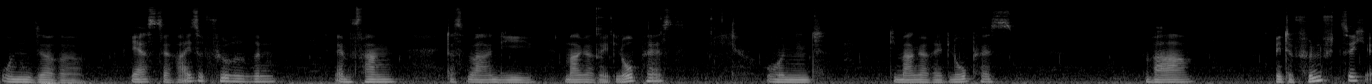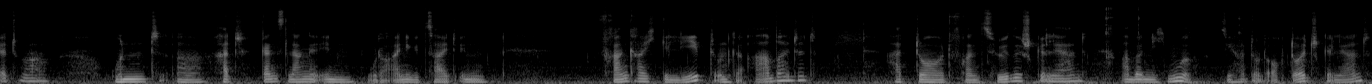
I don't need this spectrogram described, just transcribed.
unsere erste Reiseführerin empfangen. Das war die Margaret Lopez. Und die Margaret Lopez war Mitte 50 etwa und äh, hat ganz lange in oder einige Zeit in Frankreich gelebt und gearbeitet, hat dort Französisch gelernt, aber nicht nur. Sie hat dort auch Deutsch gelernt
